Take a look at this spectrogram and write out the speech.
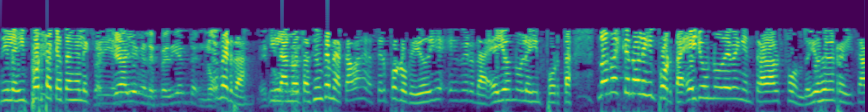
Ni les importa que está en el expediente. ¿Qué hay en el expediente? No. Es verdad. y la anotación que me acabas de hacer por lo que yo dije es verdad. Ellos no les importa. No, no es que no les importa. Ellos no deben entrar al fondo. Ellos deben revisar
